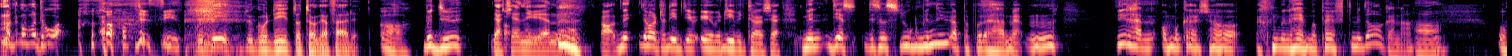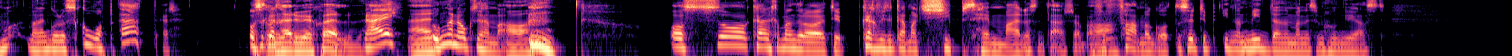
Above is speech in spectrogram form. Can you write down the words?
Man ska gå på toa! ja, precis. Gå dit, du går dit och tuggar färdigt. Ja. Men du, Jag känner ju igen det ja, det, var lite överdrivet kanske. Men det, det som slog mig nu på det här med, mm, det är det här om man kanske har, man är hemma på eftermiddagarna Ja. och ma- man går och skåpäter. Och så Så kanske, när du är själv? nej, Nej. ungarna är också hemma. Ja. Och så kanske man drar typ, kanske finns ett gammalt chips hemma eller sånt där. Så jag bara, Ja. för fan vad gott. Och så typ innan middagen när man är som hungrigast.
